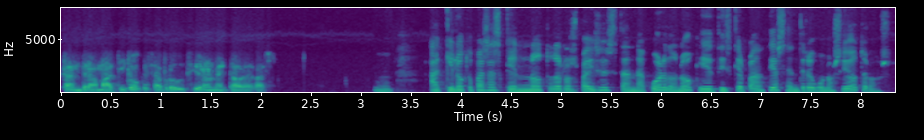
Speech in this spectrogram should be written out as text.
tan dramático que se ha producido en el mercado de gas. Mm. Aquí lo que pasa es que no todos los países están de acuerdo, ¿no? Que hay discrepancias entre unos y otros.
